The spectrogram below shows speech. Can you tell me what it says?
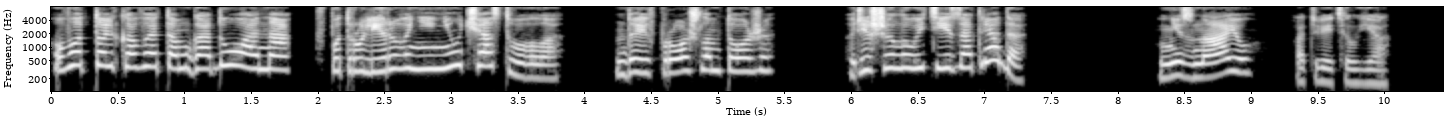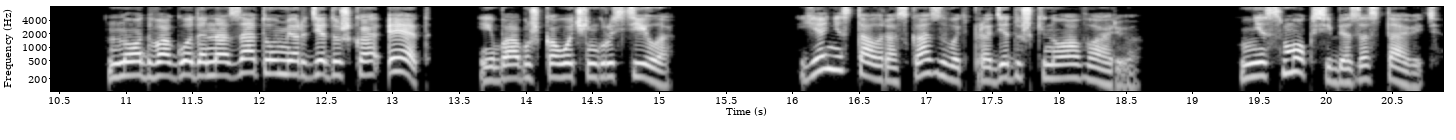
Вот только в этом году она в патрулировании не участвовала. Да и в прошлом тоже. Решила уйти из отряда? «Не знаю», — ответил я. «Но два года назад умер дедушка Эд, и бабушка очень грустила». Я не стал рассказывать про дедушкину аварию. Не смог себя заставить.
